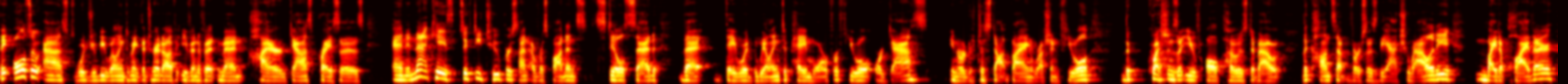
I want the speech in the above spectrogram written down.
They also asked, would you be willing to make the trade off even if it meant higher gas prices? And in that case, 62% of respondents still said that they would be willing to pay more for fuel or gas in order to stop buying Russian fuel. The questions that you've all posed about the concept versus the actuality might apply there.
